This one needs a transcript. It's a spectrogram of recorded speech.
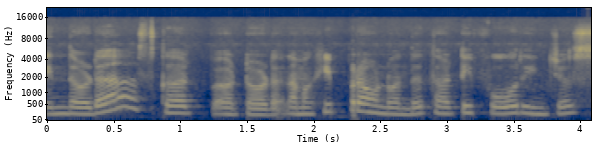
இதோட ஸ்கர்ட் பார்ட்டோட நம்ம ஹிப் ரவுண்ட் வந்து thirty four inches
